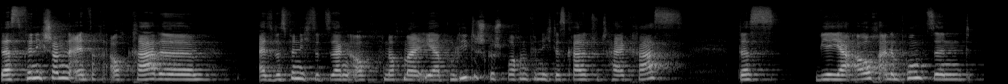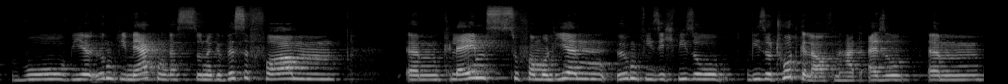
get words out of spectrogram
das finde ich schon einfach auch gerade also das finde ich sozusagen auch nochmal eher politisch gesprochen, finde ich das gerade total krass, dass wir ja auch an einem Punkt sind, wo wir irgendwie merken, dass so eine gewisse Form ähm, Claims zu formulieren irgendwie sich wie so, wie so totgelaufen hat. Also ähm,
